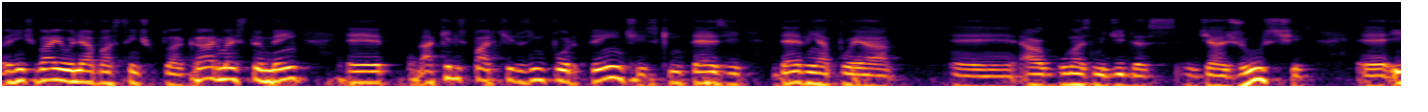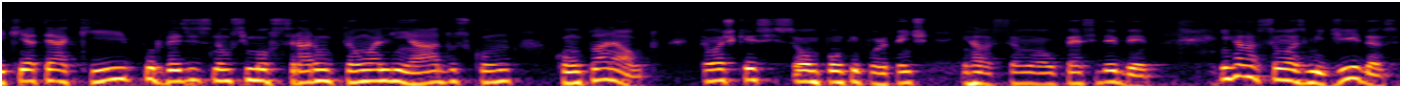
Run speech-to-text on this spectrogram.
a gente vai olhar bastante o placar, mas também é, aqueles partidos importantes que, em tese, devem apoiar é, algumas medidas de ajuste é, e que até aqui, por vezes, não se mostraram tão alinhados com, com o Planalto. Então, acho que esse é um ponto importante em relação ao PSDB. Em relação às medidas,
